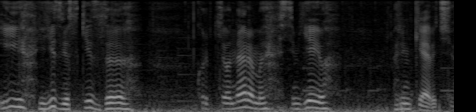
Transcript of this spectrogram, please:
і її зв'язки з корупціонерами, сім'єю Грінкевичів.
